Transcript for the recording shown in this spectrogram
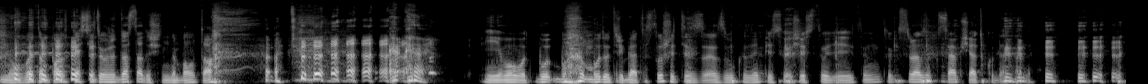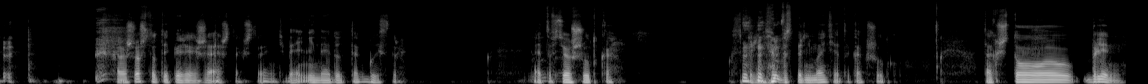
Ну, в этом подкасте ты уже достаточно наболтал. И его вот бу- бу- будут ребята слушать из э, звукозаписывающей студии, и ну, сразу сообщат, куда надо. Хорошо, что ты переезжаешь, так что тебя не найдут так быстро. Ну Это все шутка. Воспри- Воспринимайте это как шутку. Так что, блин,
